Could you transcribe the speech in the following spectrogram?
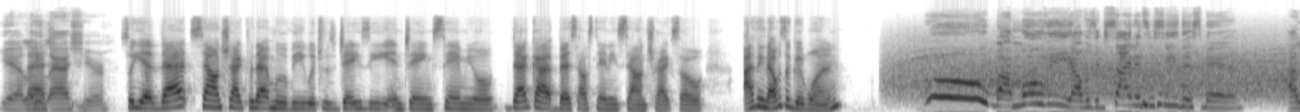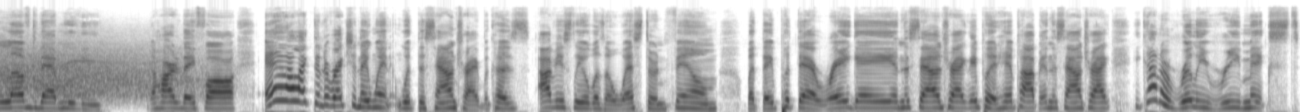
Yeah, late Last last year. So yeah, that soundtrack for that movie, which was Jay Z and Jeymes Samuel, that got best outstanding soundtrack. So I think that was a good one. Woo! My movie. I was excited to see this, man. I loved that movie. The harder they fall. And I like the direction they went with the soundtrack because obviously it was a Western film, but they put that reggae in the soundtrack. They put hip hop in the soundtrack. He kind of really remixed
